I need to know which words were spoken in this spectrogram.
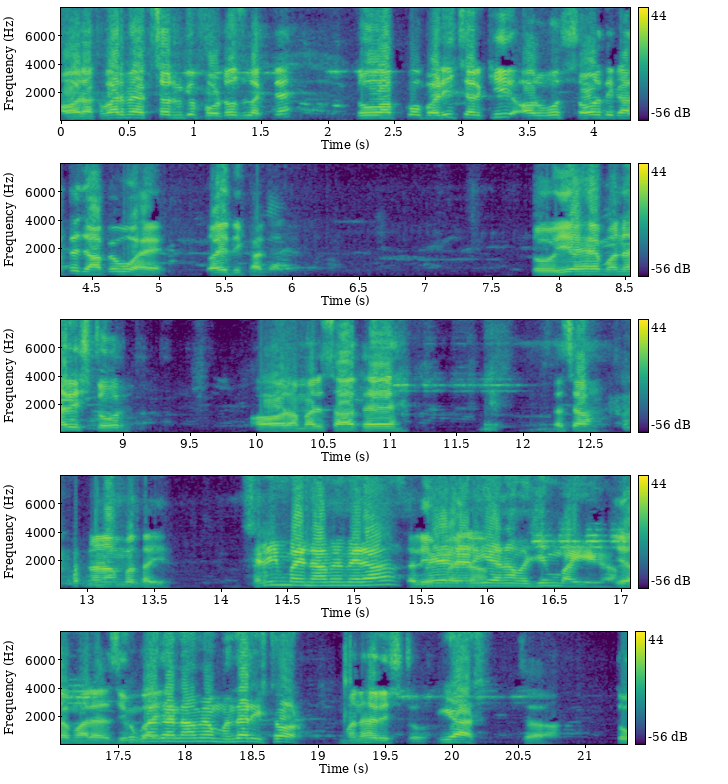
और अखबार में अक्सर उनके फ़ोटोज़ लगते हैं। तो आपको बड़ी चरखी और वो शोर दिखाते हैं जहाँ पे वो है। तो ये दिखा जाए तो ये है मनहर स्टोर और हमारे साथ है अच्छा अपना नाम बताइए। सलीम भाई नाम है मेरा। सलीम भाई का नाम। अजीम भाई है। ये हमारे अजीम भाई का नाम है Mandar store. Manhar store. Yes. अच्छा तो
